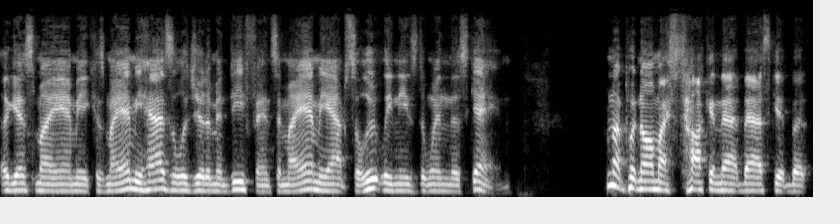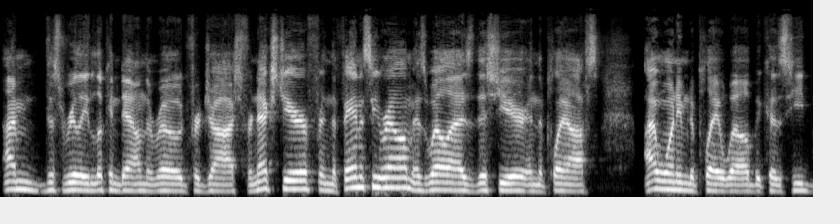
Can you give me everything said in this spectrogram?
against Miami, because Miami has a legitimate defense and Miami absolutely needs to win this game. I'm not putting all my stock in that basket, but I'm just really looking down the road for Josh for next year in the fantasy realm as well as this year in the playoffs. I want him to play well because he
